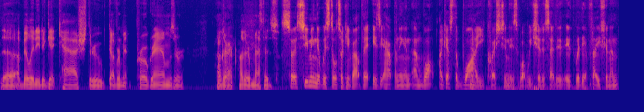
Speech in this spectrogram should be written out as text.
the ability to get cash through government programs or other okay. other methods. So, assuming that we're still talking about the is it happening and, and what I guess the why yeah. question is what we should have said it, it, with the inflation. And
